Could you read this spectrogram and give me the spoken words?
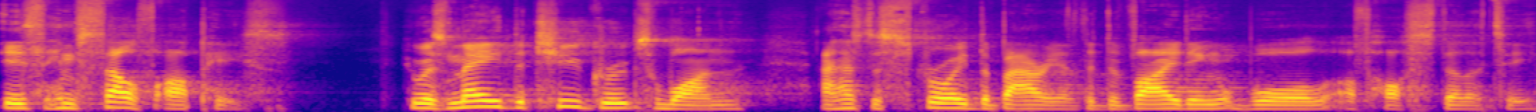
is himself our peace, who has made the two groups one and has destroyed the barrier, the dividing wall of hostility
